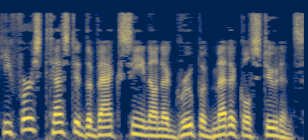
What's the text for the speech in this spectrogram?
He first tested the vaccine on a group of medical students,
